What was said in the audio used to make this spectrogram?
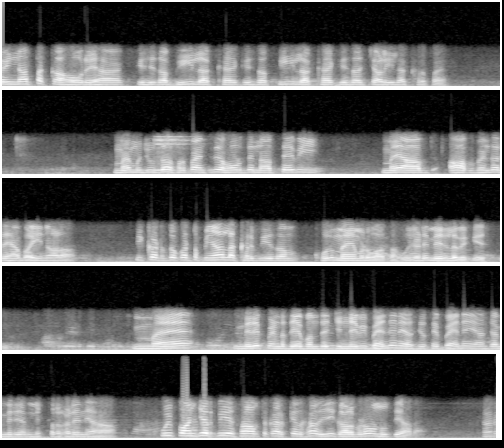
ਇੰਨਾ ਧੱਕਾ ਹੋ ਰਿਹਾ ਕਿਸੇ ਦਾ 20 ਲੱਖ ਹੈ, ਕਿਸੇ ਦਾ 30 ਲੱਖ ਹੈ, ਕਿਸੇ ਦਾ 40 ਲੱਖ ਰੁਪਏ। ਮੈਂ ਮੌਜੂਦਾ ਸਰਪੰਚ ਦੇ ਹੋਣ ਦੇ ਨਾਤੇ ਵੀ ਮੈਂ ਆਪ ਆਪ ਬਹਿੰਦਾ ਰਿਹਾ ਬਾਈ ਨਾਲ ਵੀ ਘੱਟ ਤੋਂ ਘੱਟ 50 ਲੱਖ ਰੁਪਏ ਦਾ ਖੁਦ ਮੈਂ ਮੜਵਾਤਾ ਹੋ ਜਿਹੜੇ ਮੇਰੇ ਲਵੇ ਕੇਸ ਸੀ। ਮੈਂ, ਮੇਰੇ ਪਿੰਡ ਦੇ ਬੰਦੇ ਜਿੰਨੇ ਵੀ ਬਹਿੰਦੇ ਨੇ, ਅਸੀਂ ਉੱਥੇ ਬਹਿਨੇ ਆ ਜਾਂ ਮੇਰੇ ਮਿੱਤਰ ਖੜੇ ਨੇ ਆਹ, ਕੋਈ 5 ਰੁਪਏ ਸਾਬਤ ਕਰਕੇ ਦਿਖਾ ਦੇ ਜੀ, ਗੱਲ ਵਧਾਉਣ ਨੂੰ ਤਿਆਰ ਆ। ਸਰ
